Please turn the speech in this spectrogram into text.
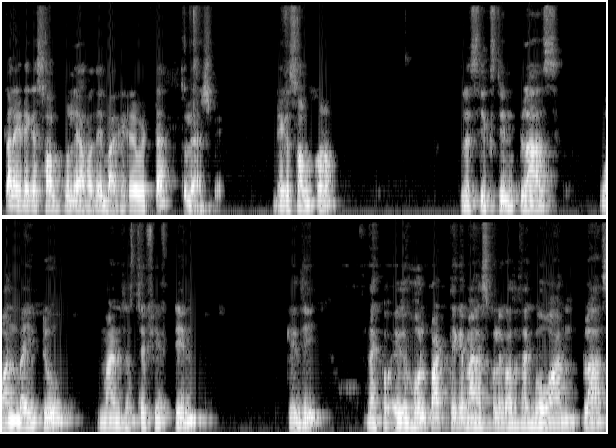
তাহলে এটাকে সলভ করলে আমাদের বাকেটের ওয়েটটা চলে আসবে। এটাকে সলভ করো। তাহলে sixteen plus one by two minus হচ্ছে ফিফটিন কেজি দেখো, এই যে হোল পার্ট থেকে মাইনাস করলে কত থাকবে? One plus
